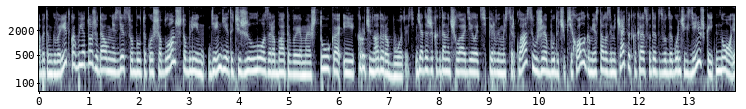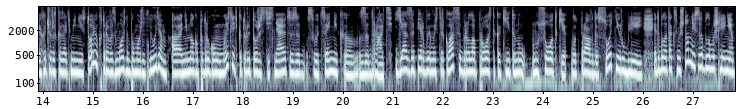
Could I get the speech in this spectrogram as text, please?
об этом говорит. Как бы я тоже, да, у меня с детства был такой шаблон, что, блин, деньги это тяжело зарабатываемая штука, и, короче, надо работать. Я даже когда начала делать первые мастер-классы, уже будучи психологом, я стала замечать вот как раз вот этот вот загончик с денежкой. Но я хочу рассказать мини-историю, которая, возможно, поможет людям а, немного по-другому мыслить, которые тоже стесняются за свой ценник э, задрать. Я за первые мастер-классы брала просто какие-то, ну, ну, сотки, вот правда, сотни рублей. Это было так смешно, мне всегда было мышление,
